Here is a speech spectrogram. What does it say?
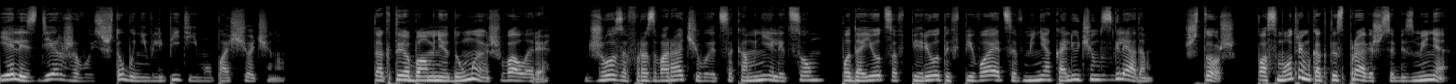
Еле сдерживаюсь, чтобы не влепить ему пощечину. «Так ты обо мне думаешь, Валери?» Джозеф разворачивается ко мне лицом, подается вперед и впивается в меня колючим взглядом. «Что ж, посмотрим, как ты справишься без меня.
